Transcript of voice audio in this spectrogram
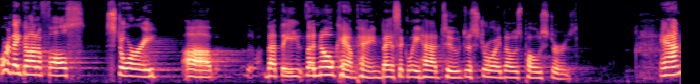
or they got a false story uh, that the, the No campaign basically had to destroy those posters. And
